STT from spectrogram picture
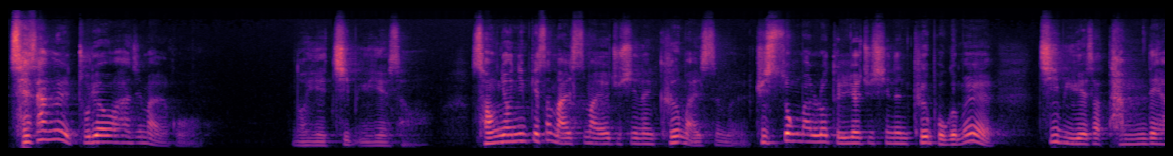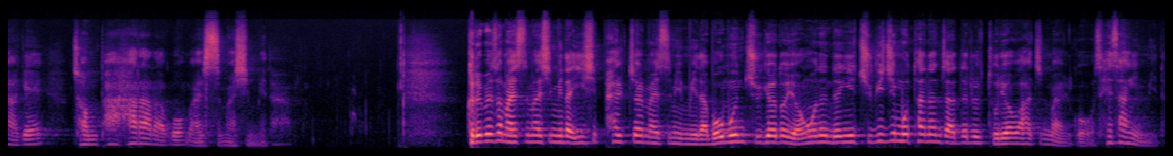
세상을 두려워하지 말고 너희의 집 위에서 성령님께서 말씀하여 주시는 그 말씀을 귓속말로 들려주시는 그 복음을 집 위에서 담대하게 전파하라라고 말씀하십니다. 그러면서 말씀하십니다. 28절 말씀입니다. 몸은 죽여도 영혼은 능히 죽이지 못하는 자들을 두려워하지 말고 세상입니다.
